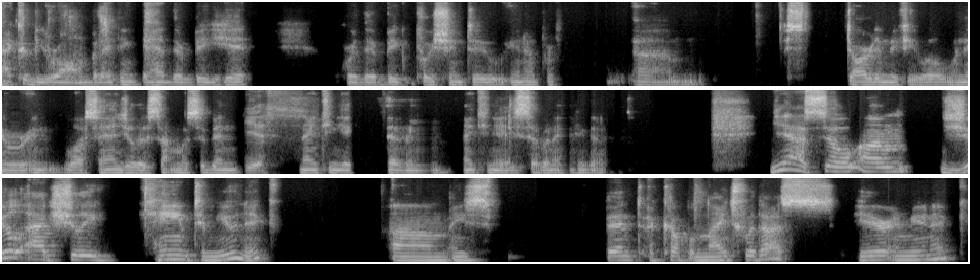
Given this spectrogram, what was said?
I, could be wrong, but I think they had their big hit or their big push into you know um, stardom, if you will, when they were in Los Angeles. That must have been yes, 1987, 1987. Yes. I think that. Yeah, so um, Gilles actually came to Munich um, he spent a couple nights with us here in Munich.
